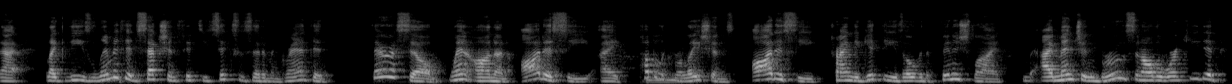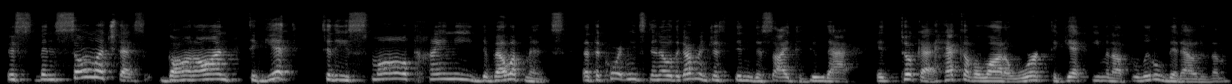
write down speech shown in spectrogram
that like these limited section 56s that have been granted, TheraPsil went on an odyssey, a public mm-hmm. relations odyssey, trying to get these over the finish line. I mentioned Bruce and all the work he did. There's been so much that's gone on to get to these small, tiny developments that the court needs to know the government just didn't decide to do that. It took a heck of a lot of work to get even a little bit out of them.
